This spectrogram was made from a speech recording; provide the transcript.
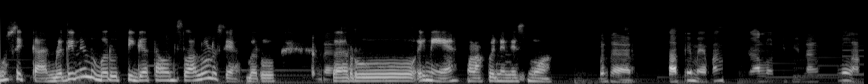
musik kan, berarti ini lu baru tiga tahun setelah lulus ya, baru benar, baru ini ya ngelakuin ini semua. Benar. Tapi memang kalau dibilang telat,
